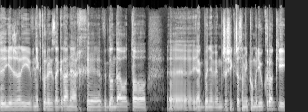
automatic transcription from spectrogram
e, jeżeli w niektórych zagraniach e, wyglądało to jakby, nie wiem, Grzesiek czasami pomylił kroki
